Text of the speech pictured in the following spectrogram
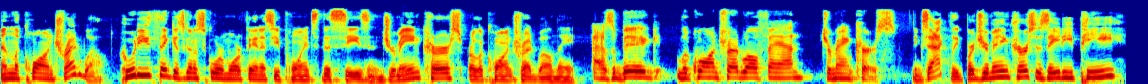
and Laquan Treadwell. Who do you think is going to score more fantasy points this season, Jermaine Kearse or Laquan Treadwell, Nate? As a big Laquan Treadwell fan, Jermaine Kearse. Exactly. But Jermaine Kearse's ADP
